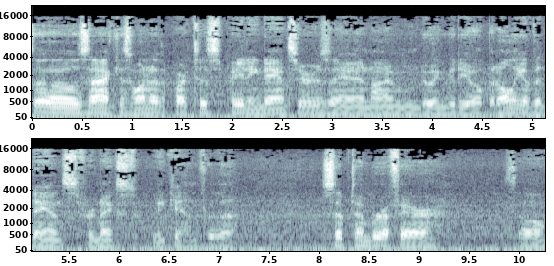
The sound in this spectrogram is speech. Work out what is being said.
So Zack is one of the participating dancers, and I'm doing video, but only of the dance for next weekend for the September affair. So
